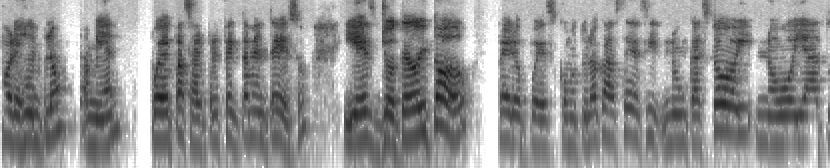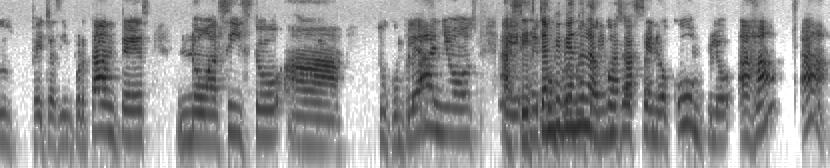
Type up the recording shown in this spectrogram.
Por ejemplo, también puede pasar perfectamente eso, y es yo te doy todo, pero pues como tú lo acabaste de decir, nunca estoy, no voy a tus fechas importantes, no asisto a tu cumpleaños. Eh, Así estén viviendo en la misma casa. que no cumplo, ajá, Ah,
